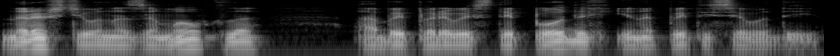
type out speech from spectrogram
Нарешті вона замовкла, аби перевести подих і напитися води.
